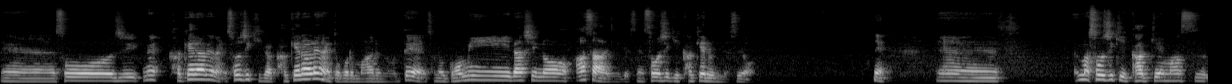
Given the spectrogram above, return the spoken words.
えー、掃除ねかけられない掃除機がかけられないところもあるのでそのゴミ出しの朝にですね掃除機かけるんですよ。で、えーまあ、掃除機かけます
